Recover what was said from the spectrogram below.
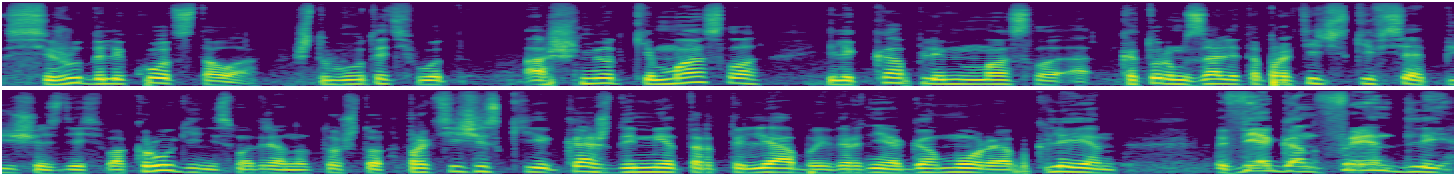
сижу далеко от стола, чтобы вот эти вот ошметки масла или каплями масла, а, которым залита практически вся пища здесь в округе, несмотря на то, что практически каждый метр телябы, вернее гаморы, обклеен веган-френдли.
